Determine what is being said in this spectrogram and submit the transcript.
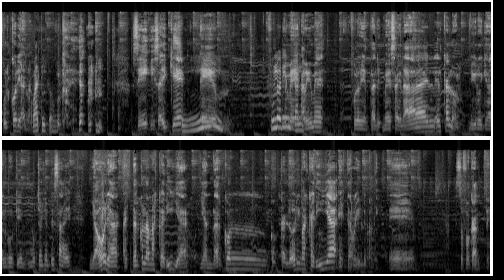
Full coreano. Cuático. Full coreano. sí, y sabéis que Sí. em, Full Me- oriental. a mí me. Fue oriental. Me desagrada el, el calor. Yo creo que es algo que mucha gente sabe. Y ahora, a estar con la mascarilla y andar con, con calor y mascarilla es terrible para mí. Eh, sofocante.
